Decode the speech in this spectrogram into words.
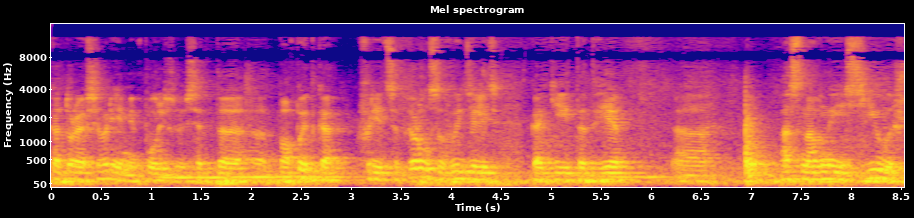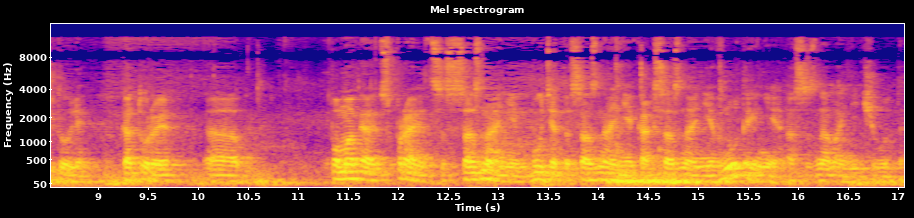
которой я все время пользуюсь, это э, попытка Фрица Перлса выделить какие-то две э, основные силы, что ли, которые э, помогают справиться с сознанием, будь это сознание как сознание внутреннее, осознавание чего-то,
